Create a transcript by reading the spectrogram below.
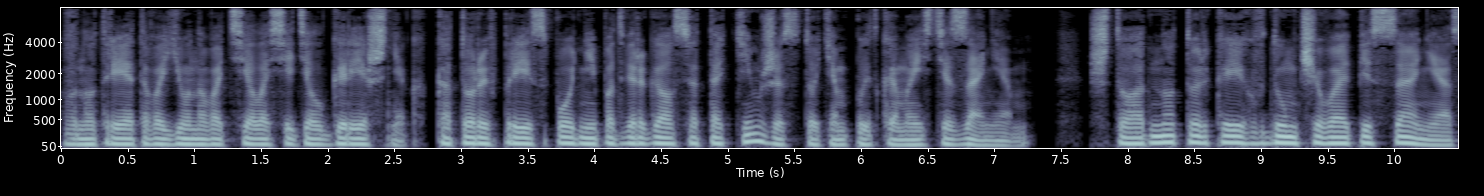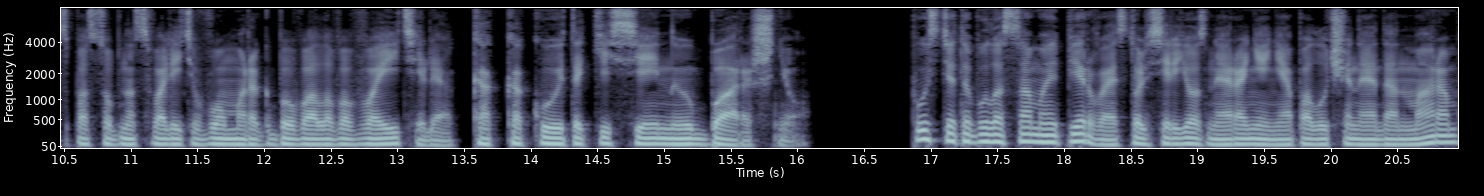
Внутри этого юного тела сидел грешник, который в преисподней подвергался таким жестоким пыткам и истязаниям, что одно только их вдумчивое описание способно свалить в оморок бывалого воителя, как какую-то кисейную барышню. Пусть это было самое первое столь серьезное ранение, полученное Данмаром,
